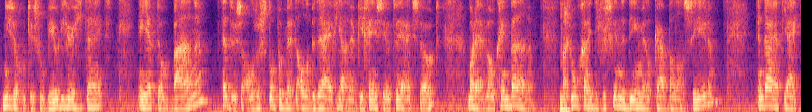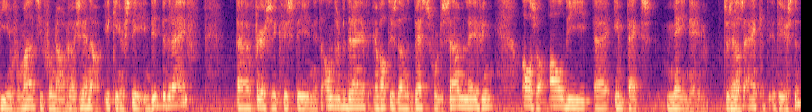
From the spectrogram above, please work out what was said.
niet zo goed is voor biodiversiteit. En je hebt ook banen. Hè, dus als we stoppen met alle bedrijven, ja, dan heb je geen CO2-uitstoot. Maar dan hebben we ook geen banen. Dus hoe ga je die verschillende dingen met elkaar balanceren? En daar heb je eigenlijk die informatie voor nodig. Als je zegt, nou, ik investeer in dit bedrijf. Uh, versus ik investeer in het andere bedrijf. En wat is dan het beste voor de samenleving? Als we al die uh, impacts meenemen. Dus dat is eigenlijk het, het, eerste.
